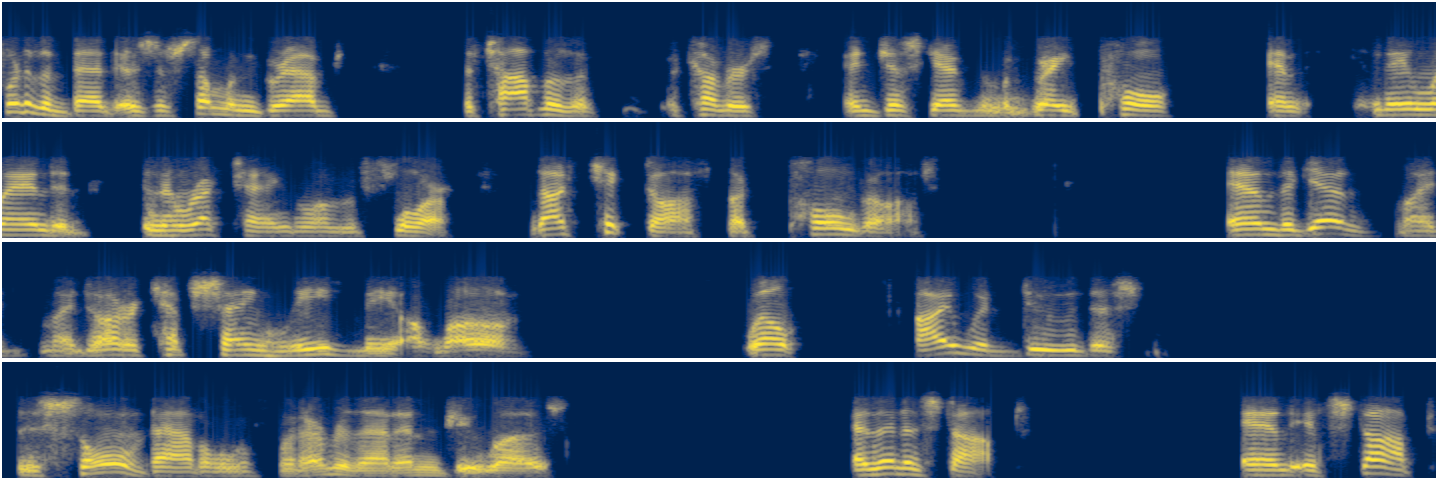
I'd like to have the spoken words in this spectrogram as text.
foot of the bed as if someone grabbed the top of the, covers and just gave them a great pull, and they landed in a rectangle on the floor, not kicked off, but pulled off. And again, my, my daughter kept saying, Leave me alone. Well, I would do this, this soul battle with whatever that energy was. And then it stopped. And it stopped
